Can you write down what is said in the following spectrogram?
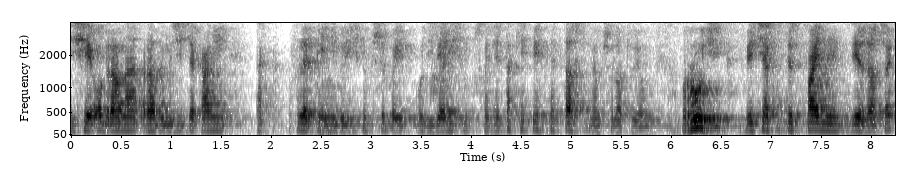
Dzisiaj od rana razem z dzieciakami tak wlepieni byliśmy w szybę i podziwialiśmy, słuchajcie, takie piękne ptaszki nam przylatują. Rudzik, wiecie jaki to jest fajny zwierzaczek?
